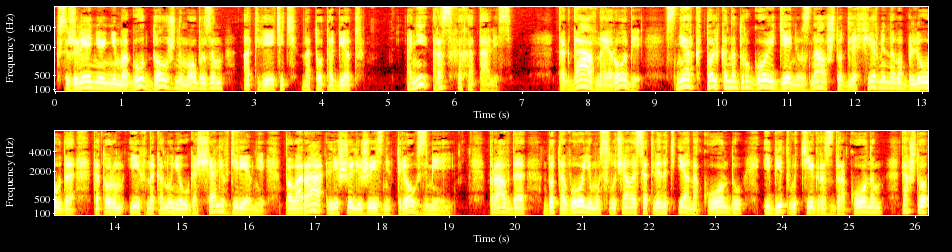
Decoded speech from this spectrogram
К сожалению, не могу должным образом ответить на тот обед. Они расхохотались. Тогда в Найроби Снерк только на другой день узнал, что для фирменного блюда, которым их накануне угощали в деревне, повара лишили жизни трех змей. Правда, до того ему случалось отведать и анаконду, и битву тигра с драконом, так что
